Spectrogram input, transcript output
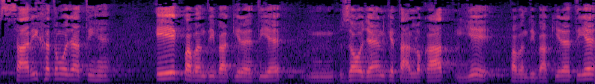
ساری ختم ہو جاتی ہیں، ایک پابندی باقی رہتی ہے۔ زوجین کے تعلقات، یہ پابندی باقی رہتی ہے۔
